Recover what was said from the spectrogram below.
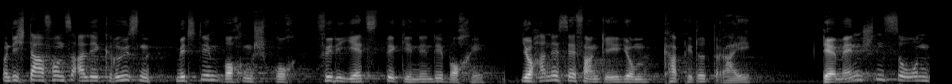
Und ich darf uns alle grüßen mit dem Wochenspruch für die jetzt beginnende Woche. Johannes Evangelium Kapitel 3. Der Menschensohn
